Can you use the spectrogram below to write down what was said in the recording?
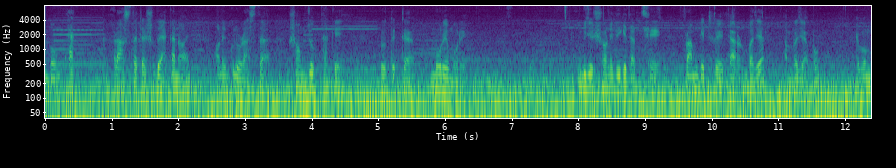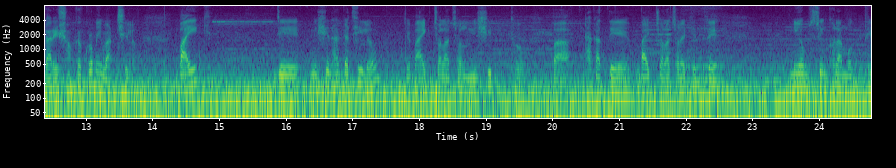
এবং এক রাস্তাটা শুধু একা নয়, অনেকগুলো রাস্তা সংযোগ থাকে প্রত্যেকটা মোড়ে মোড়ে। বিজয় সরণের দিকে যাচ্ছে ফার্মগেট হয়ে কারণ বাজার, আমরা যাব এবং গাড়ির সংখ্যা ক্রমেই বাড়ছিল। বাইক যে নিষেধাজ্ঞা ছিল যে বাইক চলাচল নিষিদ্ধ বা ঢাকাতে বাইক চলাচলের ক্ষেত্রে নিয়ম শৃঙ্খলার মধ্যে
